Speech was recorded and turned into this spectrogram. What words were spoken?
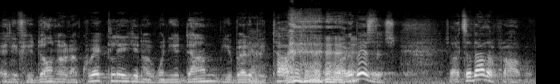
And if you don't learn it quickly, you know, when you're dumb, you better be tough and go to business. So that's another problem.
